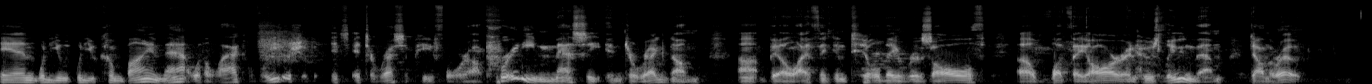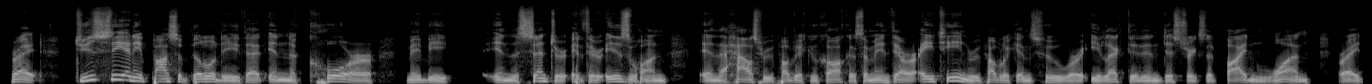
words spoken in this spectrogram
and when you when you combine that with a lack of leadership, it's it's a recipe for a pretty messy interregnum, uh, Bill. I think until they resolve uh, what they are and who's leading them down the road. Right. Do you see any possibility that in the core, maybe in the center, if there is one, in the House Republican caucus. I mean, there are 18 Republicans who were elected in districts that Biden won, right?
